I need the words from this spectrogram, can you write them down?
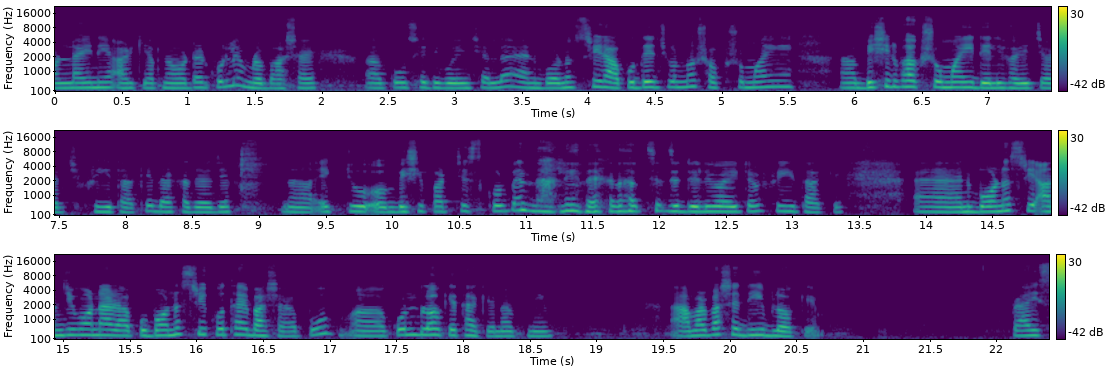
অনলাইনে আর কি আপনি অর্ডার করলে আমরা বাসায় পৌঁছে দিব ইনশাল্লাহ। অ্যান্ড বনশ্রীর আপুদের জন্য সবসময় বেশিরভাগ সময়ই ডেলিভারি চার্জ ফ্রি থাকে। দেখা যায় যে একটু বেশি পারচেস করবেন, তাহলে দেখা যাচ্ছে যে ডেলিভারিটা ফ্রি থাকে। অ্যান্ড বনশ্রী, আঞ্জুমান আর আপু, বনশ্রী কোথায় বাসা আপু? কোন ব্লকে থাকেন আপনি? আমার বাসা ডি ব্লকে প্রাইস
